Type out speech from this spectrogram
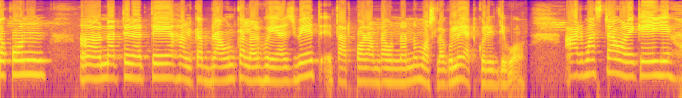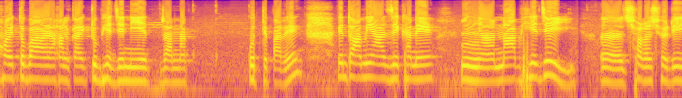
যখন নাড়তে নাড়তে হালকা ব্রাউন কালার হয়ে আসবে তারপর আমরা অন্যান্য মশলাগুলো অ্যাড করে দেব। আর মাছটা অনেকেই হয়তো বা হালকা একটু ভেজে নিয়ে রান্না করতে পারে, কিন্তু আমি আজ এখানে না ভেজেই সরাসরি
